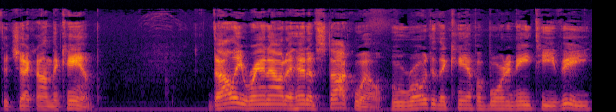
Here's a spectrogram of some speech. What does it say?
to check on the camp. Dolly ran out ahead of Stockwell, who rode to the camp aboard an ATV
